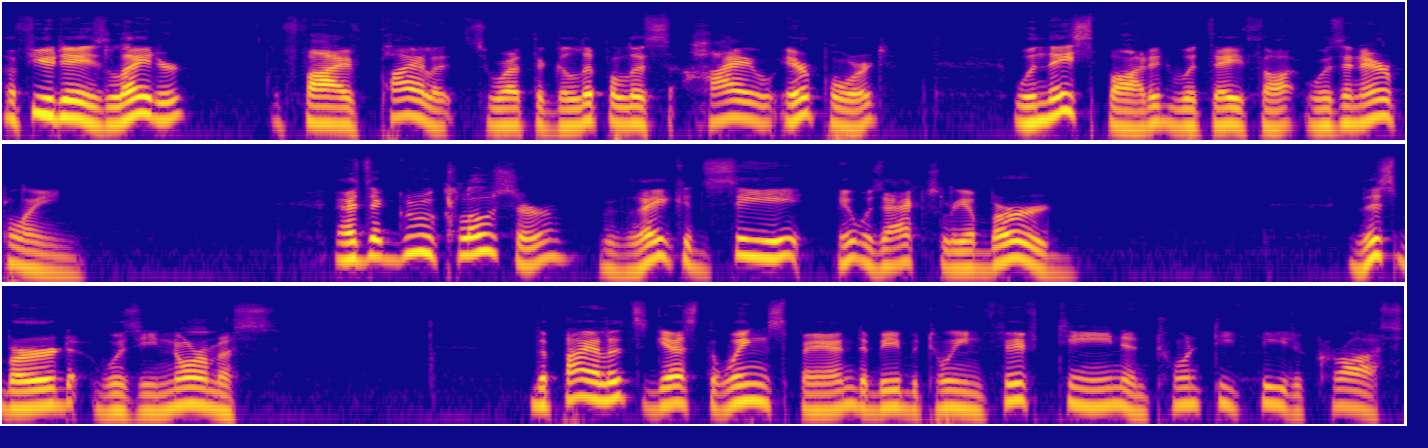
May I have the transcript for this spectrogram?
A few days later, five pilots were at the Gallipolis Ohio Airport when they spotted what they thought was an airplane. As it grew closer, they could see it was actually a bird. This bird was enormous. The pilots guessed the wingspan to be between 15 and 20 feet across.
